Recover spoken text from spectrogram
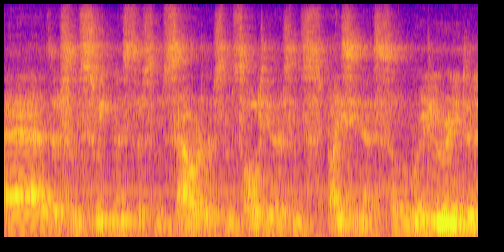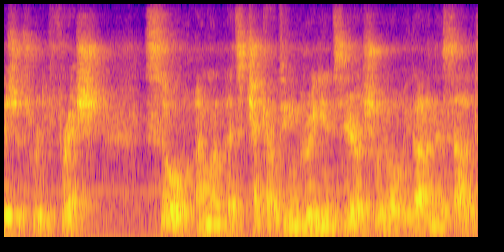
Uh, there's some sweetness, there's some sour, there's some salty, there's some spiciness. So really, really delicious, really fresh. So I'm. To, let's check out the ingredients here. I'll show you what we got in this salad.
